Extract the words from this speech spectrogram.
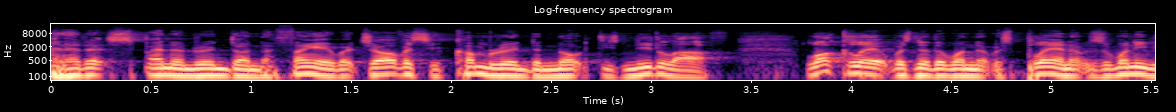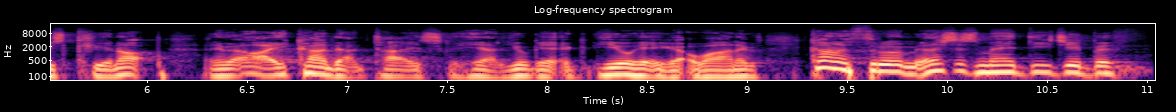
and had it spinning round on the thingy, which obviously come round and knocked his needle off. Luckily, it wasn't the one that was playing; it was the one he was queuing up. And he went, "Oh, you can't do that." Go, here, you'll get, he'll hit get a one. And I go, "Can't throw me. This is my DJ booth."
